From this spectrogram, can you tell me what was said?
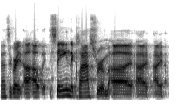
That's a great. Uh, uh, staying in the classroom, uh, I I,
